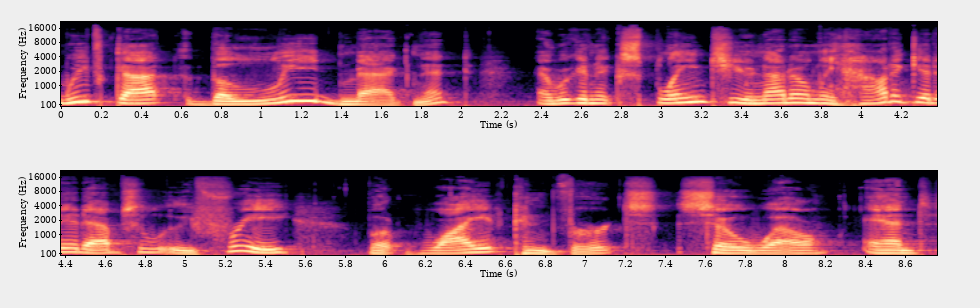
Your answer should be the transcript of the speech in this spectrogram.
we've got the lead magnet, and we're going to explain to you not only how to get it absolutely free, but why it converts so well. And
